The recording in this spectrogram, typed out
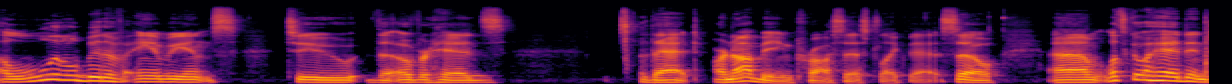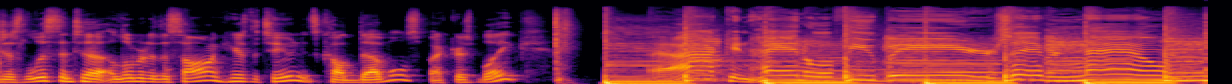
a little bit of ambience to the overheads that are not being processed like that. So um, let's go ahead and just listen to a little bit of the song. Here's the tune. It's called Doubles by Chris Blake. I can handle a few beers every now and then.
